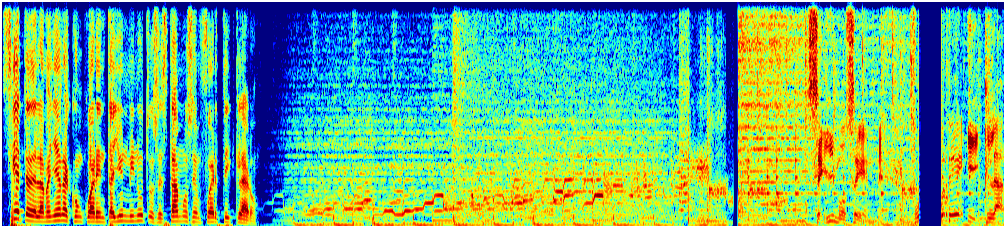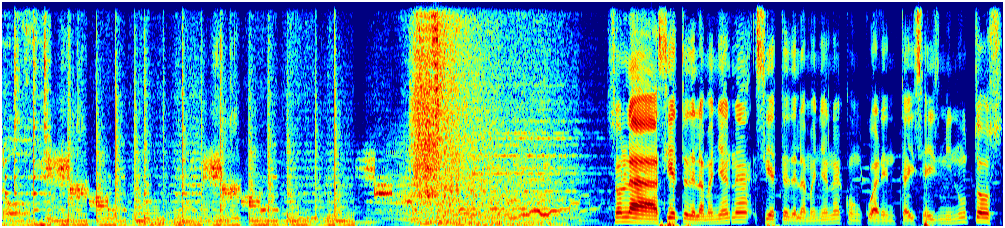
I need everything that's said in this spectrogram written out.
7 de la mañana con 41 minutos, estamos en Fuerte y Claro. Seguimos en Fuerte y Claro. Son las 7 de la mañana, 7 de la mañana con 46 minutos.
